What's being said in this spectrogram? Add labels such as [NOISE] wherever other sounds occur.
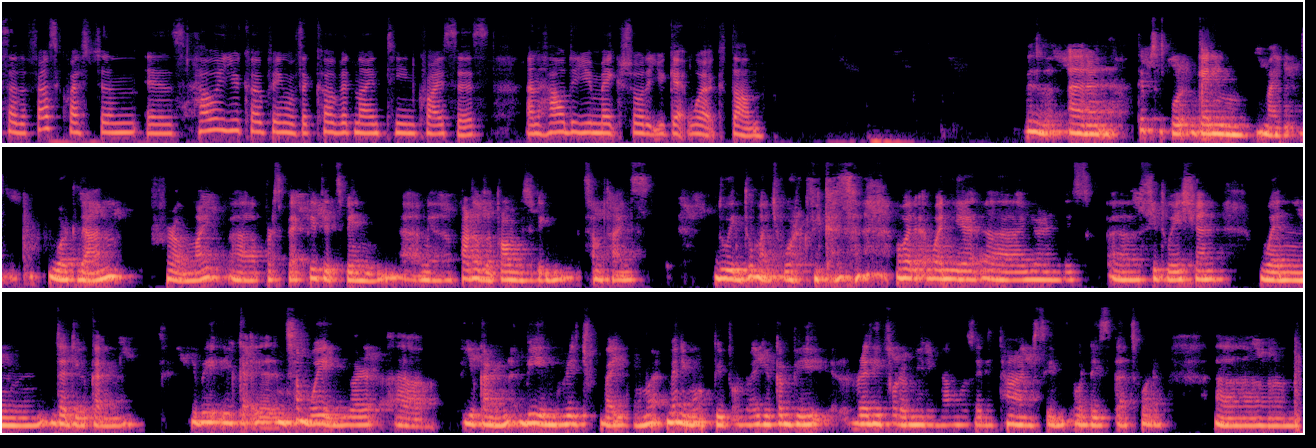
so, the first question is, how are you coping with the COVID-19 crisis and how do you make sure that you get work done? Well, uh, tips for getting my work done from my uh, perspective, it's been, I mean, part of the problem has been sometimes doing too much work [LAUGHS] because when, when you, uh, you're in this uh, situation when that you can, you, you can in some way you are uh, you can be enriched by many more people, right? You can be ready for a meeting almost any time, or at least that's what um,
